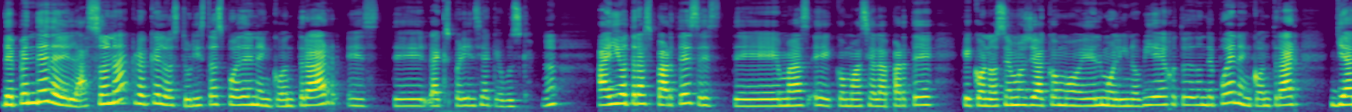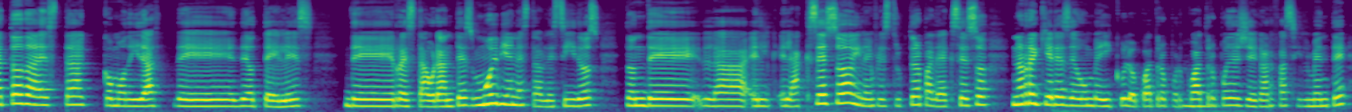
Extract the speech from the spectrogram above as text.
Depende de la zona, creo que los turistas pueden encontrar este, la experiencia que buscan, ¿no? Hay otras partes, este, más eh, como hacia la parte que conocemos ya como el Molino Viejo, todo, donde pueden encontrar ya toda esta comodidad de, de hoteles, de restaurantes muy bien establecidos, donde la, el, el, acceso y la infraestructura para el acceso no requieres de un vehículo 4x4, puedes llegar fácilmente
